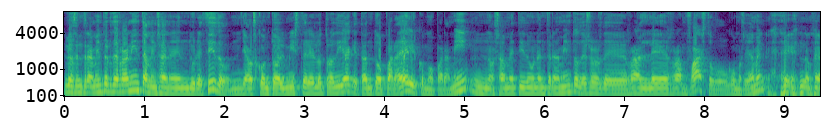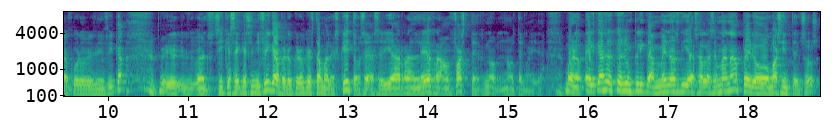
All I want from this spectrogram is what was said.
Los entrenamientos de running también se han endurecido, ya os contó el mister el otro día que tanto para él como para mí nos ha metido un entrenamiento de esos de run less, run fast o como se llamen, no me acuerdo qué significa, bueno, sí que sé qué significa, pero creo que está mal escrito, o sea, sería run less, run faster, no, no tengo idea. Bueno, el caso es que os implica menos días a la semana, pero más intensos.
